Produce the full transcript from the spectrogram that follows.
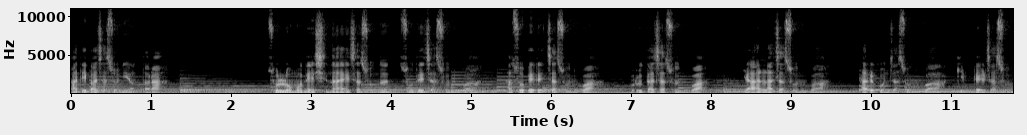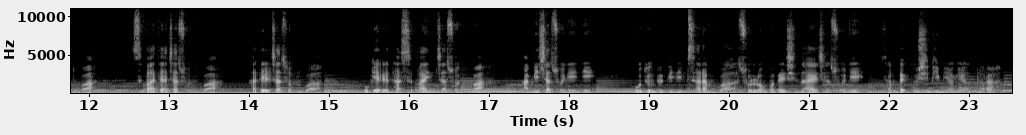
하디바 자손이었더라. 솔로몬의 신하의 자손은 소대 자손과 하소베렛 자손과 부르다 자손과 야알라 자손과 다르곤 자손과 깃델 자손과 스바디아 자손과 하델 자손과 보게렛 하스바임 자손과 아미 자손이니 모두 느디님 사람과 솔로몬의 신하의 자손이 392명이었더라.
